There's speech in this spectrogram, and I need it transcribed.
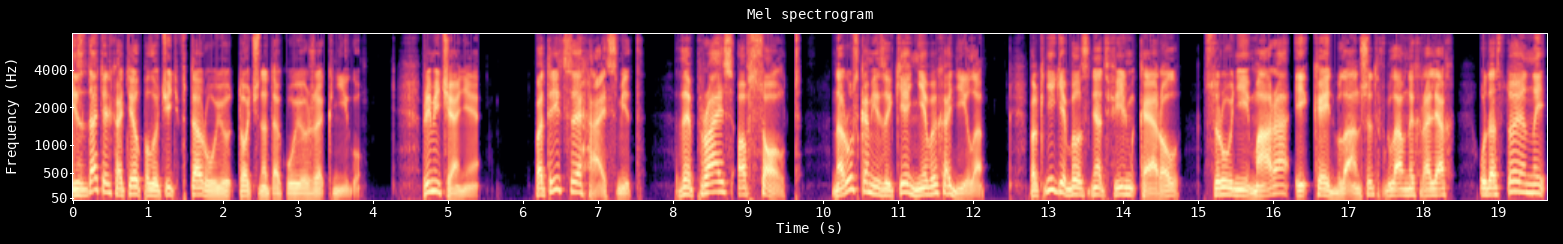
Издатель хотел получить вторую, точно такую же книгу. Примечание. Патриция Хайсмит. The Price of Salt. На русском языке не выходила. По книге был снят фильм «Кэрол» с Руни Мара и Кейт Бланшетт в главных ролях, удостоенный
